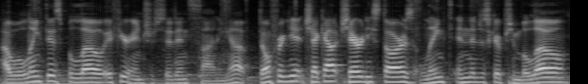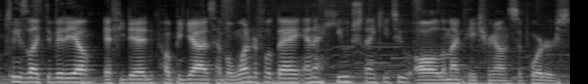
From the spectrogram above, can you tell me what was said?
I will link this below if you're interested in signing up. Don't forget, check out Charity Stars, linked in the description below. Please like the video if you did. Hope you guys have a wonderful day, and a huge thank you to all of my Patreon supporters.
